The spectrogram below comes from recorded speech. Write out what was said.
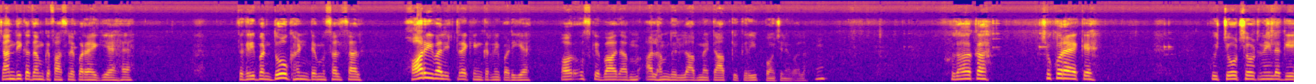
चांदी कदम के फासले पर रह गया है तकरीबन दो घंटे मुसलसल ख्वारी वाली ट्रैकिंग करनी पड़ी है और उसके बाद अब अल्हम्दुलिल्लाह अब मैं टॉप के करीब पहुँचने वाला हूँ खुदा का शुक्र है कि कोई चोट शोट नहीं लगी।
